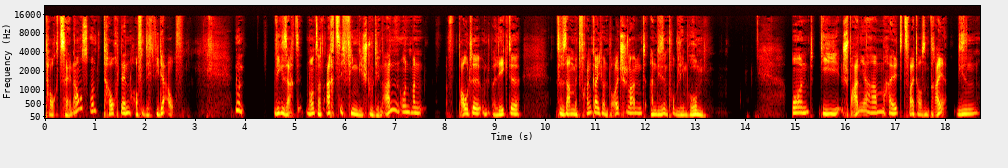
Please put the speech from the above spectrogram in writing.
Tauchzellen aus und taucht dann hoffentlich wieder auf. Nun, wie gesagt, 1980 fingen die Studien an und man baute und überlegte zusammen mit Frankreich und Deutschland an diesem Problem rum. Und die Spanier haben halt 2003 diesen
